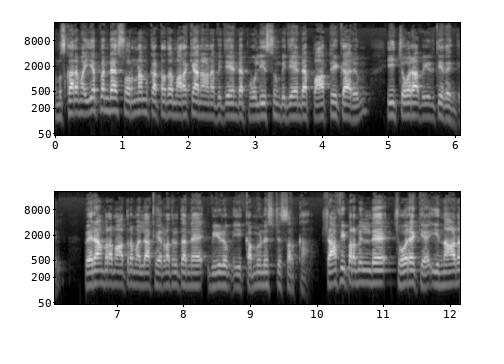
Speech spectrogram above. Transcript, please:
നമസ്കാരം. അയ്യപ്പന്റെ സ്വർണം കട്ടത് മറയ്ക്കാനാണ് വിജയന്റെ പോലീസും വിജയന്റെ പാർട്ടിക്കാരും ഈ ചോര വീഴ്ത്തിയതെങ്കിൽ. പേരാമ്പ്ര മാത്രമല്ല കേരളത്തിൽ തന്നെ വീഴും ഈ കമ്മ്യൂണിസ്റ്റ് സർക്കാർ. ഷാഫി പറമ്പിലിന്റെ ചോരയ്ക്ക് ഈ നാട്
